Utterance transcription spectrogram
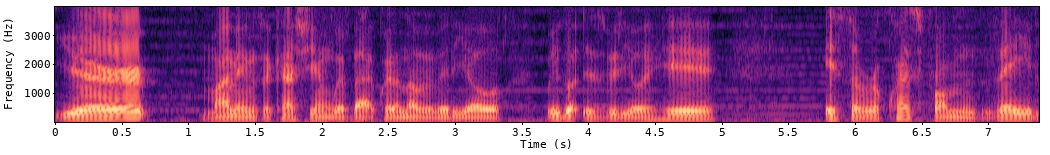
Yerp, my name is Zakashi and we're back with another video. We got this video here. It's a request from Zaid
